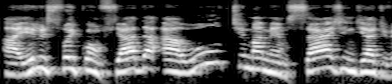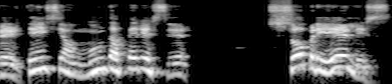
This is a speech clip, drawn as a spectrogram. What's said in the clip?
A eles foi confiada a última mensagem de advertência ao mundo a perecer. Sobre eles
